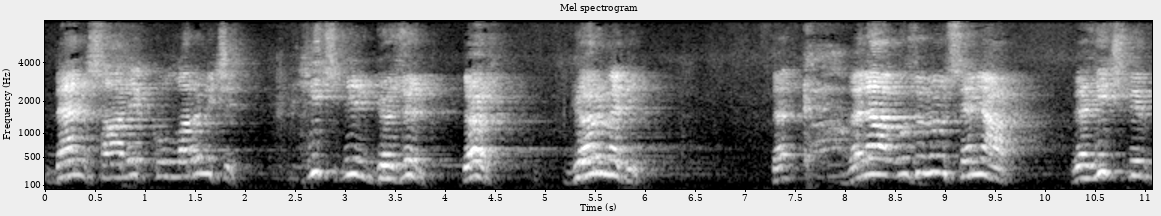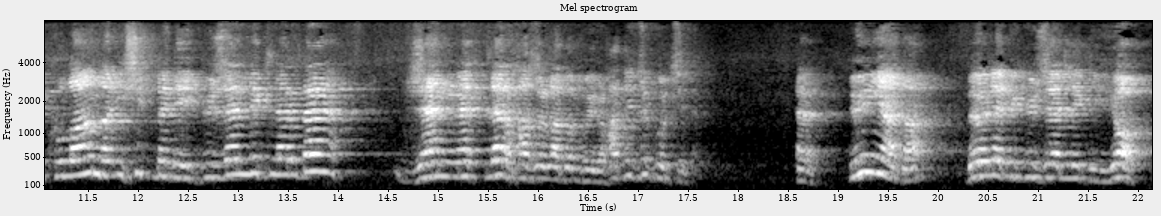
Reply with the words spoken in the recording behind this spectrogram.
ben salih kullarım için hiçbir gözün göz görmedi ve la uzunun semi'at ve hiçbir kulağın da işitmediği güzelliklerde cennetler hazırladım buyuruyor. Hadis-i Kutsi'de. Evet. Dünyada böyle bir güzellik yok.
